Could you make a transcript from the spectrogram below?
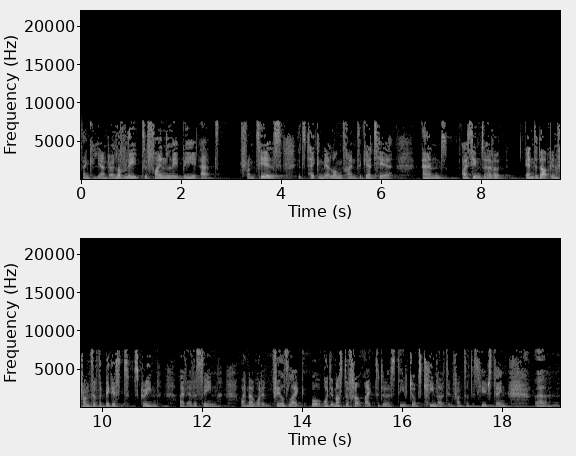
Thank you, Leandro. Lovely to finally be at Frontiers. It's taken me a long time to get here, and I seem to have uh, ended up in front of the biggest screen I've ever seen. I know what it feels like, or what it must have felt like to do a Steve Jobs keynote in front of this huge thing. Um,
